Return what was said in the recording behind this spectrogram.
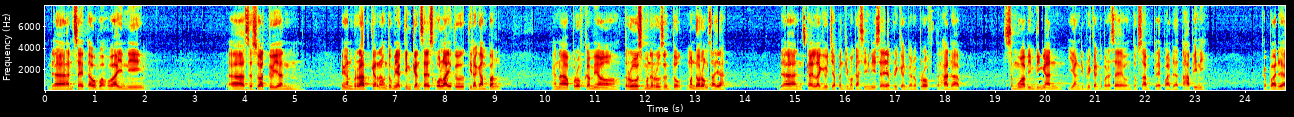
Dan saya tahu bahwa ini uh, sesuatu yang dengan berat karena untuk meyakinkan saya sekolah itu tidak gampang. Karena Prof. Kamil terus menerus untuk mendorong saya. Dan sekali lagi ucapan terima kasih ini saya berikan kepada Prof terhadap semua bimbingan yang diberikan kepada saya untuk sampai pada tahap ini. Kepada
